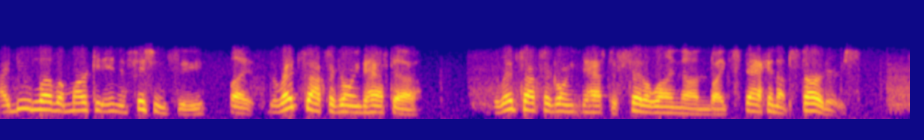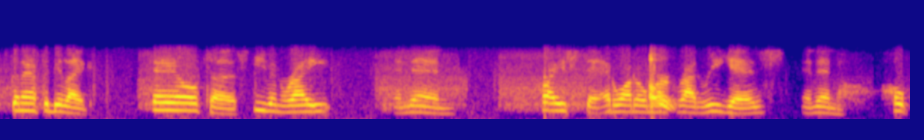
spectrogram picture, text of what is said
I do love a market inefficiency, but the Red Sox are going to have to the Red Sox are going to have to settle in on like stacking up starters. It's going to have to be like Sale to Steven Wright, and then Price to Eduardo Oh. Rodriguez, and then hope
